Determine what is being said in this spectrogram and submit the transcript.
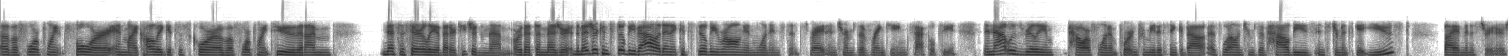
of a 4.4 and my colleague gets a score of a 4.2 that I'm necessarily a better teacher than them or that the measure the measure can still be valid and it could still be wrong in one instance right in terms of ranking faculty and that was really powerful and important for me to think about as well in terms of how these instruments get used by administrators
